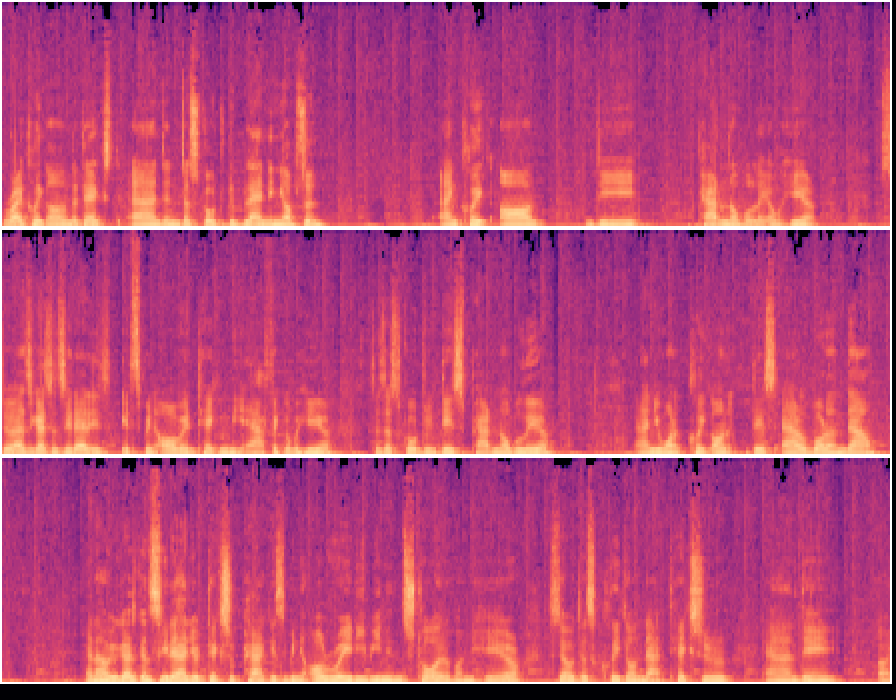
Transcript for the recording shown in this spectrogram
right click on the text and then just go to the blending option and click on the pattern overlay over here. So as you guys can see that it's, it's been already taking the effect over here. So just go to this pattern overlay and you want to click on this arrow button down. And now you guys can see that your texture pack has been already been installed on here. So just click on that texture and then uh,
